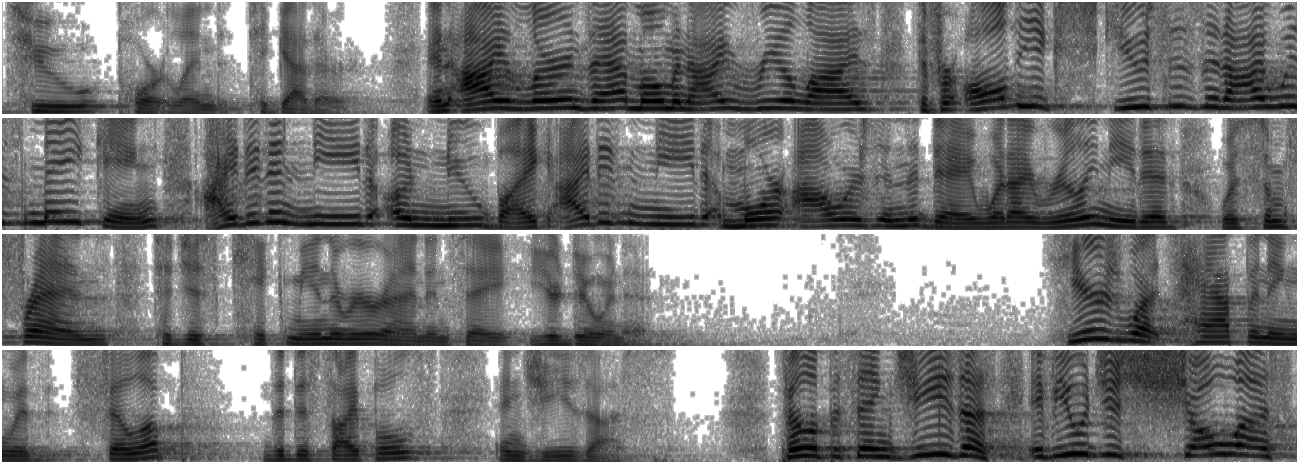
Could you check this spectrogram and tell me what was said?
to Portland together. And I learned that moment, I realized that for all the excuses that I was making, I didn't need a new bike. I didn't need more hours in the day. What I really needed was some friends to just kick me in the rear end and say, You're doing it. Here's what's happening with Philip, the disciples, and Jesus. Philip is saying, Jesus, if you would just show us,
